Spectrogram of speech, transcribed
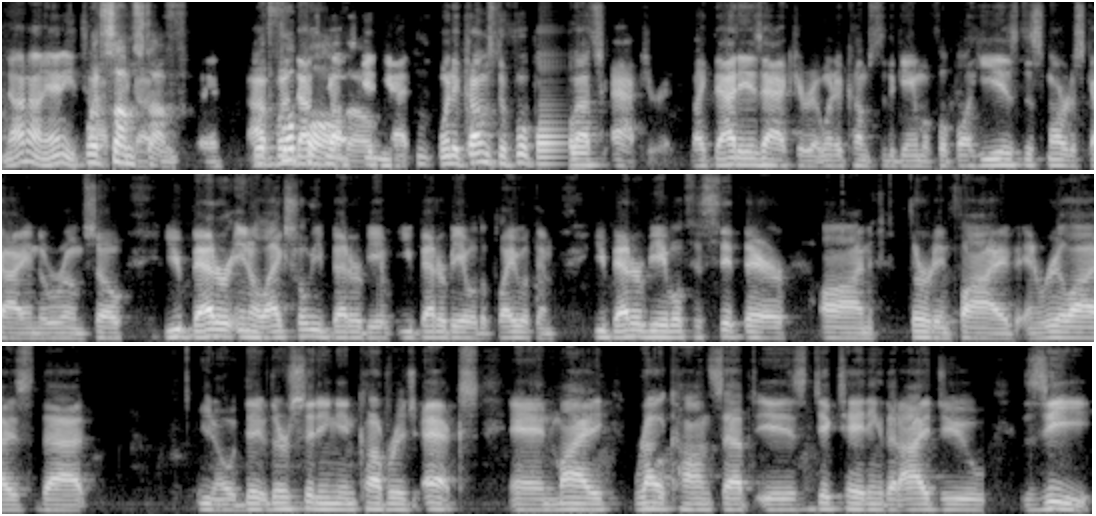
Not on any topic, with some stuff. Uh, but football, that's what I at. When it comes to football, that's accurate. Like that is accurate when it comes to the game of football. He is the smartest guy in the room. So you better intellectually better be you better be able to play with him. You better be able to sit there on third and five and realize that you know they, they're sitting in coverage X and my route concept is dictating that I do Z,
